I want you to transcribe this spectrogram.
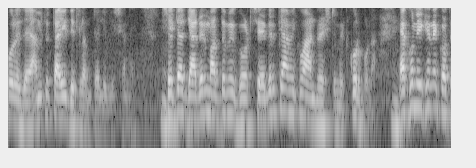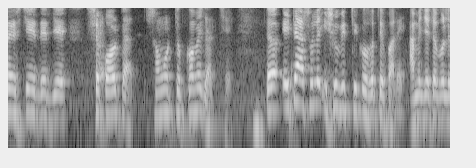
পড়ে যায় আমি তো তাই দেখলাম টেলিভিশনে। সেটা যাদের মাধ্যমে ঘটছে এদেরকে আমি খুব আন্ডার এস্টিমেট করব না। এখন এখানে কথা এসছে এদের যে সাপোর্টার সমর্থক কমে যাচ্ছে। তো এটা আসলে ইস্যু ভিত্তিকও হতে পারে। আমি যেটা বলি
